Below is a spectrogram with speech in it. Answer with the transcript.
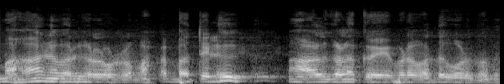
മഹാനവറുകളുടെ മഹബത്തിൽ ആളുകളൊക്കെ ഇവിടെ വന്നു കൊടുത്തത്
